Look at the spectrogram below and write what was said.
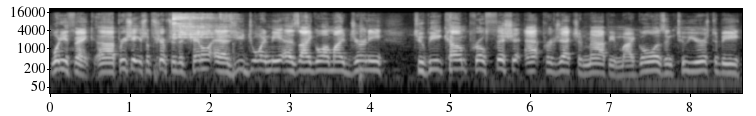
What do you think? Uh, appreciate your subscription to the channel as you join me as I go on my journey to become proficient at projection mapping. My goal is in two years to be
